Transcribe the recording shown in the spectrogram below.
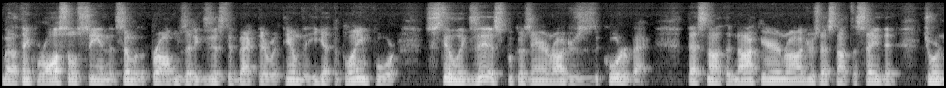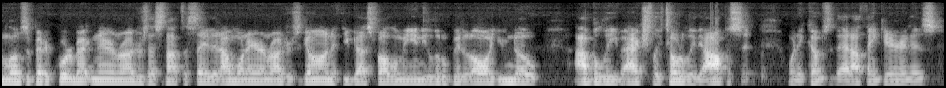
But I think we're also seeing that some of the problems that existed back there with him that he got the blame for still exist because Aaron Rodgers is the quarterback. That's not to knock Aaron Rodgers. That's not to say that Jordan Love's a better quarterback than Aaron Rodgers. That's not to say that I want Aaron Rodgers gone. If you guys follow me any little bit at all, you know I believe actually totally the opposite when it comes to that. I think Aaron is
